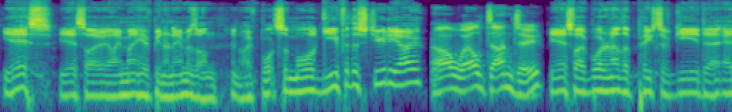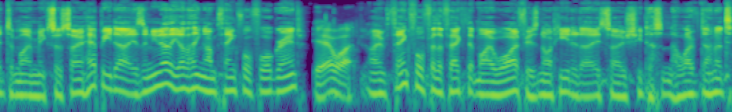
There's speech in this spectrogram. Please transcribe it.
yes, yes, I, I may have been on Amazon, and I've bought some more gear for the studio. Oh, well done, dude. Yes, I bought another piece of gear to add to my mixer, so happy days. And you know the other thing I'm thankful for, Grant? Yeah, what? I'm thankful for the fact that my wife is not here today, so she doesn't know I've done it.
